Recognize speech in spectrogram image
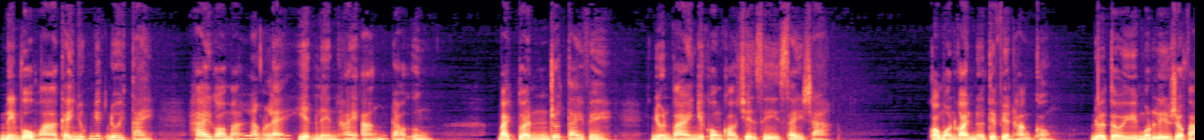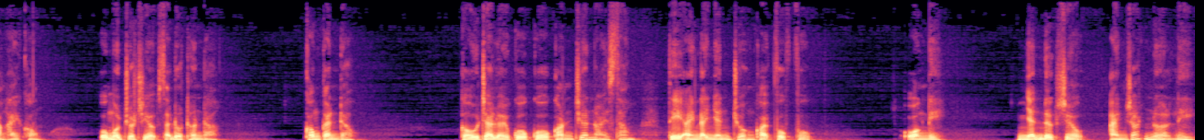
Ninh Vũ Hoa cái nhúc nhích đôi tay, hai gò má lặng lẽ hiện lên hai áng đỏ ửng. Bách Tuấn rút tay về, nhún vai như không có chuyện gì xảy ra. Có muốn gọi nữ tiếp viên hàng không? Đưa tới một ly rượu vang hay không? Uống một chút rượu sẽ đốt hơn đó. Không cần đâu. Câu trả lời của cô còn chưa nói xong thì anh đã nhấn chuông gọi phục vụ. Uống đi. Nhận được rượu, anh rót nửa ly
